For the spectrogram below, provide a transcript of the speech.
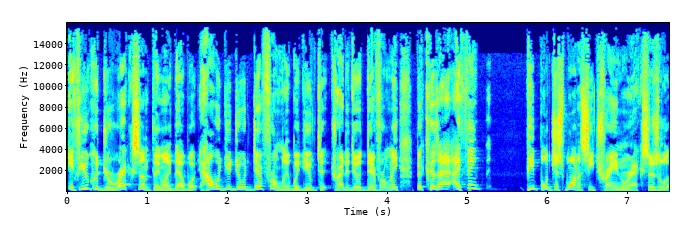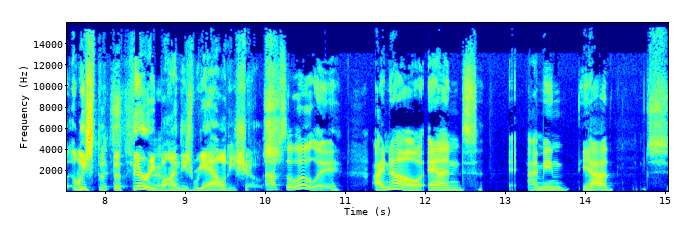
if you could direct something like that, what, how would you do it differently? Would you t- try to do it differently? Because I, I think people just want to see train wrecks. There's at least the, the theory true. behind these reality shows. Absolutely. I know. And I mean, yeah, she,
